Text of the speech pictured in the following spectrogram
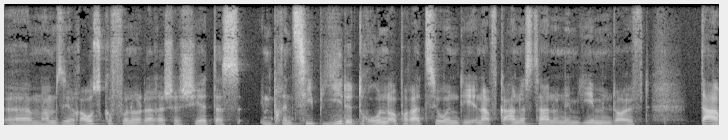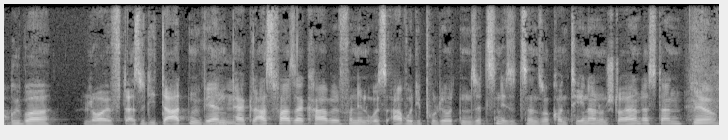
ähm, haben sie herausgefunden oder recherchiert, dass im Prinzip jede Drohnenoperation, die in Afghanistan und im Jemen läuft, darüber läuft. Also die Daten werden Mhm. per Glasfaserkabel von den USA, wo die Piloten sitzen, die sitzen in so Containern und steuern das dann, Ja.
